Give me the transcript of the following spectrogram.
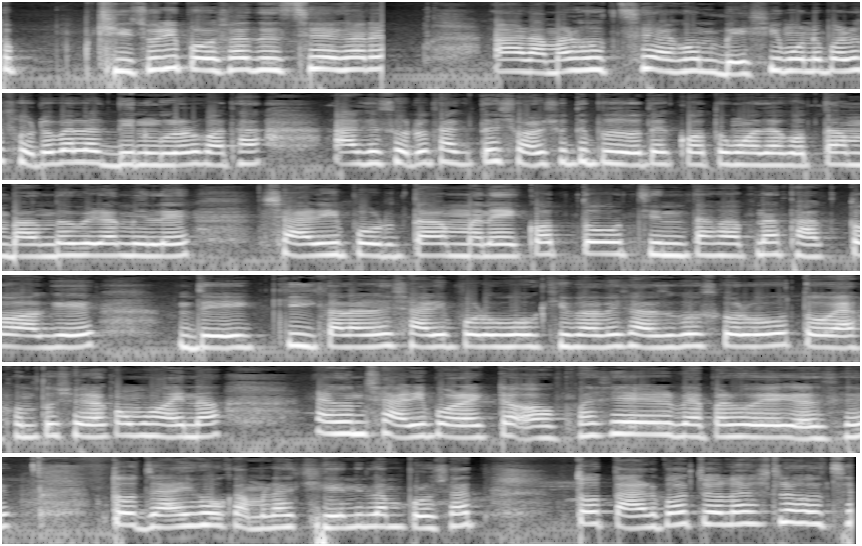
তো খিচুড়ি প্রসাদ দিচ্ছে এখানে। আর আমার হচ্ছে এখন বেশি মনে পড়ে ছোটোবেলার দিনগুলোর কথা। আগে ছোট থাকতে সরস্বতী পুজোতে কত মজা করতাম, বান্ধবীরা মিলে শাড়ি পরতাম মানে কত চিন্তা ভাবনা থাকতো আগে যে কী কালারের শাড়ি পরবো, কীভাবে সাজগোজ করব। তো এখন তো সেরকম হয় না। এখন শাড়ি পরা একটা অভ্যাসের ব্যাপার হয়ে গেছে। তো যাই হোক, আমরা খেয়ে নিলাম প্রসাদ। তো তারপর চলে আসলো হচ্ছে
